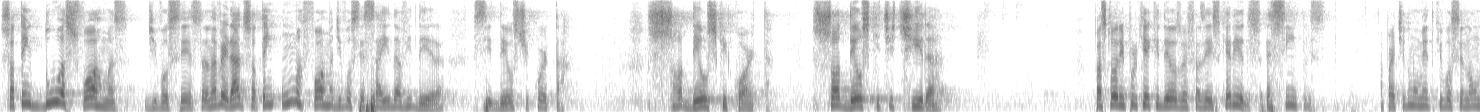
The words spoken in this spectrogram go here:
Só tem duas formas de você, na verdade, só tem uma forma de você sair da videira, se Deus te cortar. Só Deus que corta. Só Deus que te tira. Pastor, e por que, que Deus vai fazer isso? Queridos, é simples. A partir do momento que você não,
